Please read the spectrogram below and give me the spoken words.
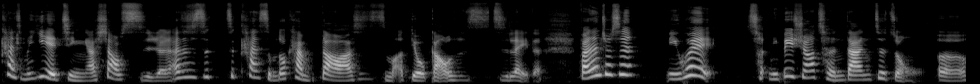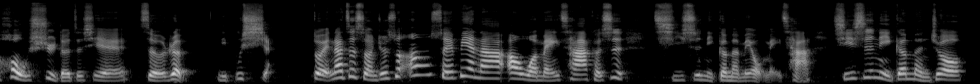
看什么夜景啊？笑死人！啊，这是这看什么都看不到啊？是什么丢高是之类的？反正就是你会承，你必须要承担这种呃后续的这些责任。你不想对，那这时候你就说，哦，随便啊，哦，我没差。可是其实你根本没有没差，其实你根本就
